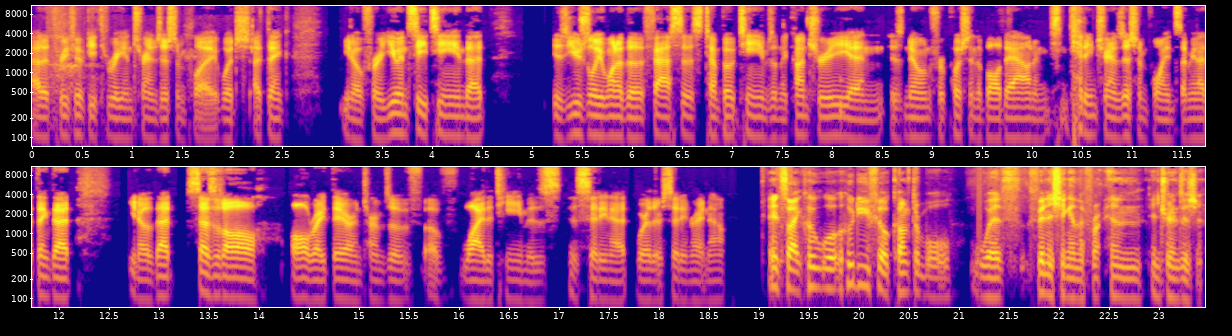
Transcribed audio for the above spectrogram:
out of three fifty three in transition play, which I think, you know, for a UNC team that is usually one of the fastest tempo teams in the country and is known for pushing the ball down and getting transition points. I mean, I think that, you know, that says it all all right there in terms of of why the team is is sitting at where they're sitting right now. It's like who who do you feel comfortable with finishing in the front in, in transition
